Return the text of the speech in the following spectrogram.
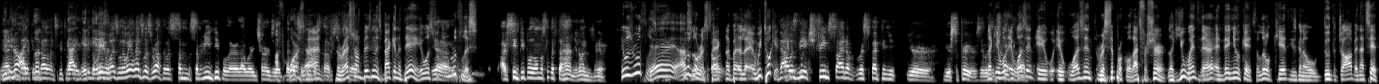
Yeah, You it's a know, I- delicate look, balance between, guy, between it- the it way is it a- was. Well, the way it was was rough. There was some some mean people there that were in charge. That, Of that course, some man. stuff. The So restaurant business back in the day, it was Yeah. fucking ruthless. I've seen people almost lift a hand. You know, and anyway, It was ruthless. Yeah, man. yeah, there was no respect, So- but like, we took it. that Like, was the extreme side of respecting your your superiors. It was like it, wa- extreme it wasn't it, it wasn't reciprocal that's for sure like you went there and they knew okay it's a little kid he's gonna do the job and that's it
